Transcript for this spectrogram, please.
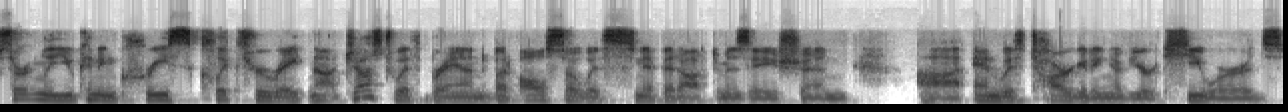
certainly you can increase click-through rate not just with brand, but also with snippet optimization uh, and with targeting of your keywords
